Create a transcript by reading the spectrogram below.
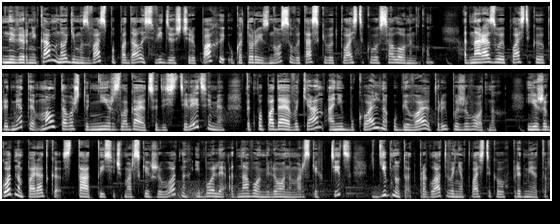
Наверняка многим из вас попадалось видео с черепахой, у которой из носа вытаскивают пластиковую соломинку. Одноразовые пластиковые предметы мало того, что не разлагаются десятилетиями, так попадая в океан, они буквально убивают рыб и животных. Ежегодно порядка 100 тысяч морских животных и более 1 миллиона морских птиц гибнут от проглатывания пластиковых предметов.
